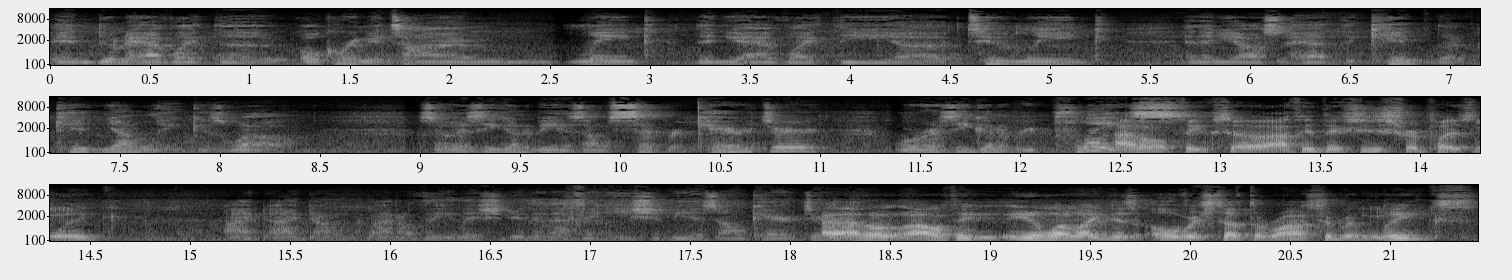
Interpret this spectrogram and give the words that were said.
and going to have like the Ocarina of Time Link, then you have like the uh, Toon Link, and then you also have the kid, the kid young Link as well. So is he going to be his own separate character, or is he going to replace? I don't think so. I think they should just replace Link. I, I don't. I don't think they should do that. I think he should be his own character. I don't. I don't think you don't want to like just overstuff the roster with links.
